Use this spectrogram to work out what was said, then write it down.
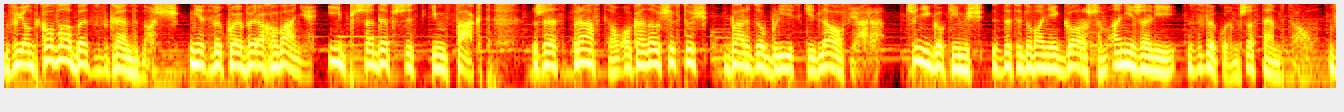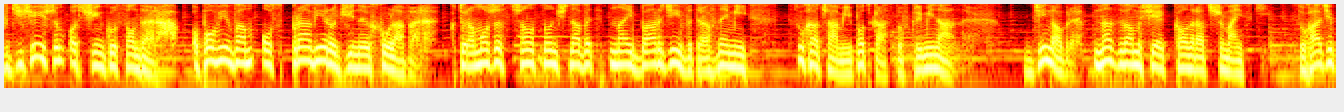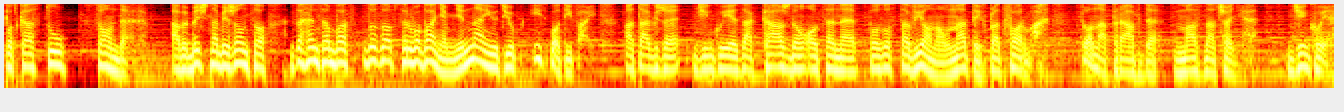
Wyjątkowa bezwzględność, niezwykłe wyrachowanie i przede wszystkim fakt, że sprawcą okazał się ktoś bardzo bliski dla ofiar czyni go kimś zdecydowanie gorszym aniżeli zwykłym przestępcą. W dzisiejszym odcinku Sondera opowiem Wam o sprawie rodziny Hulaver, która może wstrząsnąć nawet najbardziej wytrawnymi słuchaczami podcastów kryminalnych. Dzień dobry, nazywam się Konrad Szymański. Słuchacie podcastu Sonder. Aby być na bieżąco, zachęcam Was do zaobserwowania mnie na YouTube i Spotify, a także dziękuję za każdą ocenę pozostawioną na tych platformach. To naprawdę ma znaczenie. Dziękuję.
